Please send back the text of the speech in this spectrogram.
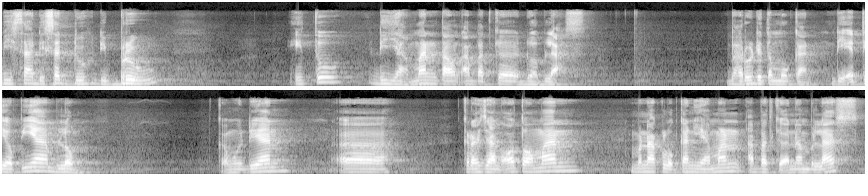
bisa diseduh, di brew itu di Yaman tahun abad ke-12. Baru ditemukan. Di Ethiopia belum. Kemudian e, kerajaan Ottoman menaklukkan Yaman abad ke-16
